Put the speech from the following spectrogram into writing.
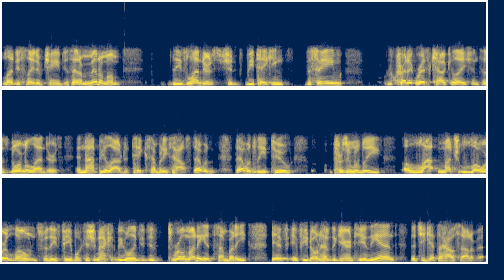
legislative changes. At a minimum, these lenders should be taking the same credit risk calculations as normal lenders and not be allowed to take somebody's house. That would that would lead to presumably a lot much lower loans for these people because you're not going to be willing to just throw money at somebody if if you don't have the guarantee in the end that you get the house out of it.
